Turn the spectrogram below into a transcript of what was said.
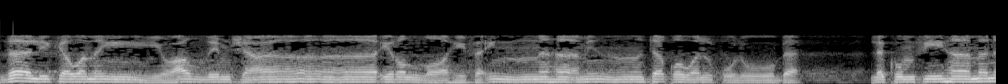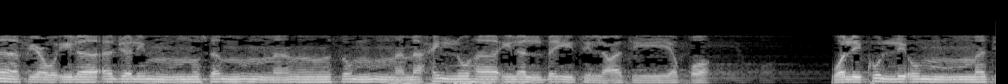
ذَلِكَ وَمَن يُعَظِّمْ شَعَائِرَ اللَّهِ فَإِنَّهَا مِن تَقْوَى الْقُلُوبِ لَكُمْ فِيهَا مَنَافِعُ إِلَى أَجَلٍ مُّسَمًّى ثُمَّ مَحِلُّهَا إِلَى الْبَيْتِ الْعَتِيقِ وَلِكُلِّ أُمَّةٍ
